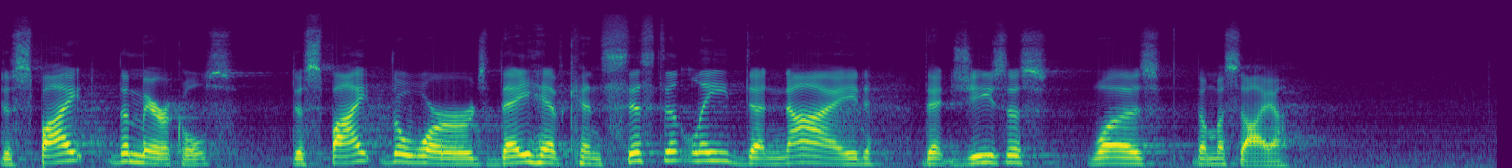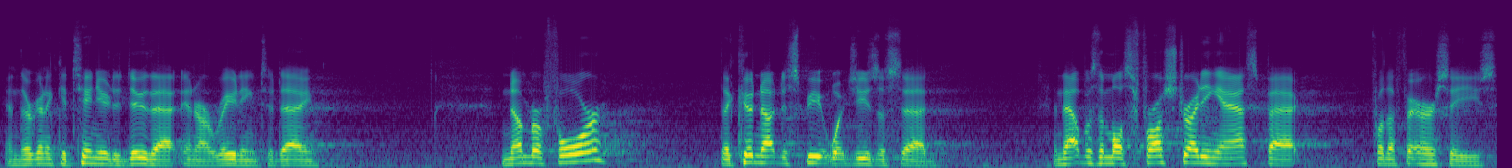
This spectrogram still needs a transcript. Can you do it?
despite the miracles, despite the words, they have consistently denied that Jesus was the Messiah. And they're going to continue to do that in our reading today. Number four, they could not dispute what Jesus said. And that was the most frustrating aspect for the Pharisees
